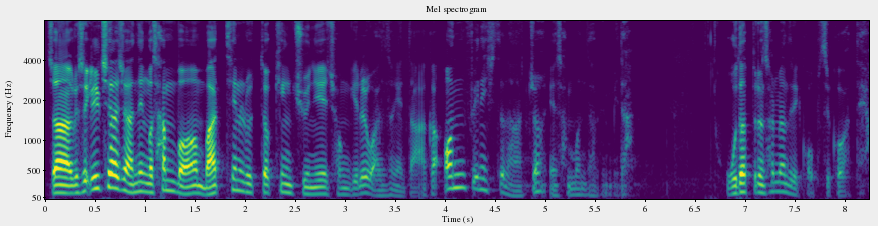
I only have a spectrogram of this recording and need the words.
자, 그래서 일치하지 않는 거 3번 마틴 루터 킹 주니의 전기를 완성했다. 아까 unfinished 나왔죠? 예, 3번 답입니다. 오답들은 설명드릴 거 없을 것 같아요.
